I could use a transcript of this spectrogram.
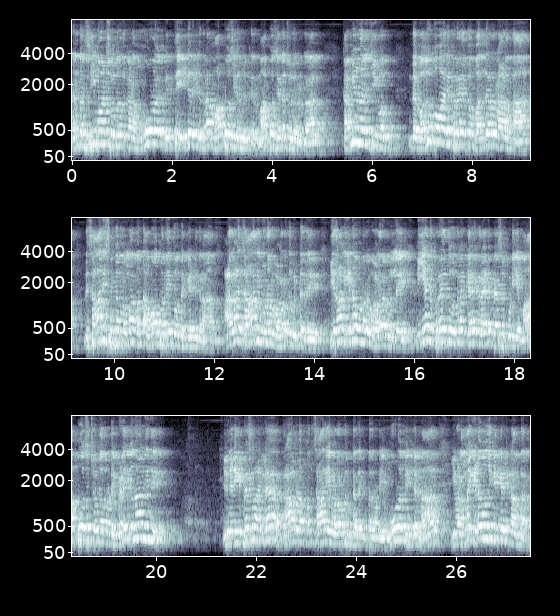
நண்பர் சீமான் சொல்வதற்கான மூல வித்து எங்க இருக்குதுன்னா மாப்போசிடம் இருக்குது. மாப்போசி என்ன சொல்கிறது என்றால் கம்யூனல் ஜீவம் இந்த வகுப்புவாரி பிரதித்துவம் வந்ததுனால தான் இந்த சாதி சங்கம் எல்லாம் வந்து அவன் பிரதித்துவத்தை கேட்டுக்கிறான். அதனால ஜாதி உணர்வு வளர்ந்து விட்டது. இதனால் இன உணர்வு வளரவில்லை. நீ ஏன் இந்த பிரதித்துவத்துல கேட்கிறேன்னு பேசக்கூடிய மாப்போசி சொன்னதனுடைய விளைவு தான் இது. இவங்க நீங்க பேசுறாங்கல்ல திராவிடம் வந்து சாதியை வளர்த்து விட்டது என்பதனுடைய மூலம் எங்கன்னால் இவனெல்லாம் இடஒதுக்கீடு கேட்டுட்டான் பார்.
